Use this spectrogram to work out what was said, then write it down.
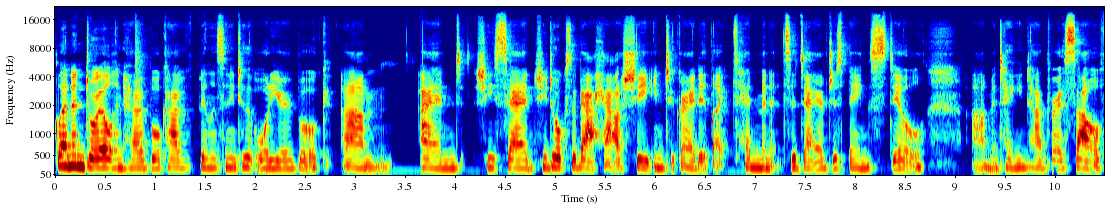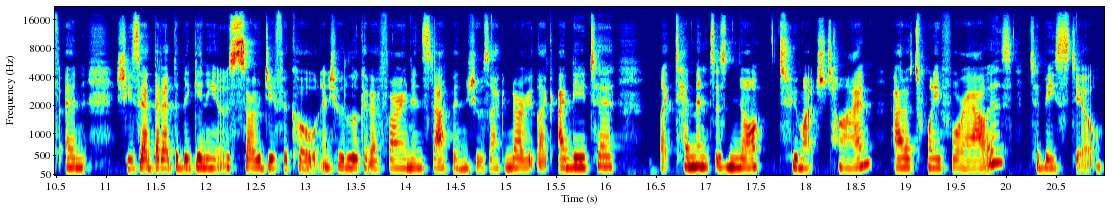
Glennon Doyle in her book, I've been listening to the audio book, um, and she said she talks about how she integrated like 10 minutes a day of just being still um, and taking time for herself. And she said that at the beginning it was so difficult and she would look at her phone and stuff and she was like no like i need to like 10 minutes is not too much time out of 24 hours to be still.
